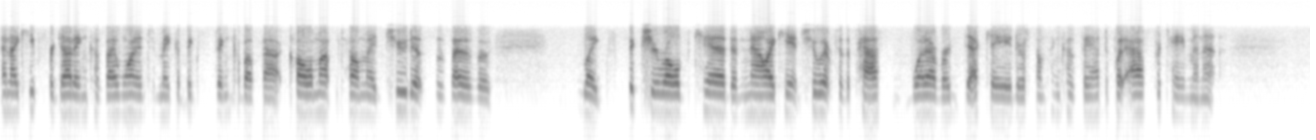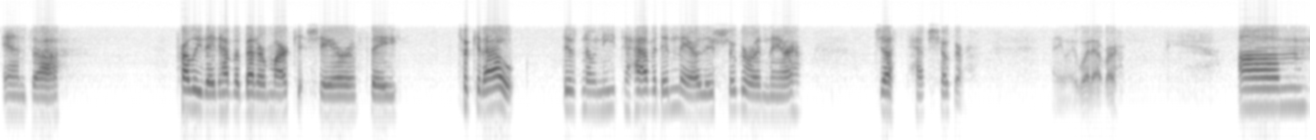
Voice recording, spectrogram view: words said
And I keep forgetting because I wanted to make a big stink about that. Call them up and tell them I chewed it since I was a like six-year-old kid, and now I can't chew it for the past whatever decade or something because they had to put aspartame in it. And uh probably they'd have a better market share if they took it out. There's no need to have it in there. There's sugar in there just have sugar. Anyway, whatever. Um,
